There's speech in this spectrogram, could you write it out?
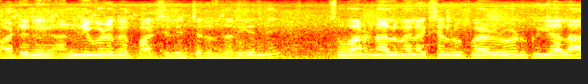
వాటిని అన్నీ కూడా మేము పరిశీలించడం జరిగింది. సుమారు నలభై లక్షల రూపాయల రోడ్డుకు ఇలా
